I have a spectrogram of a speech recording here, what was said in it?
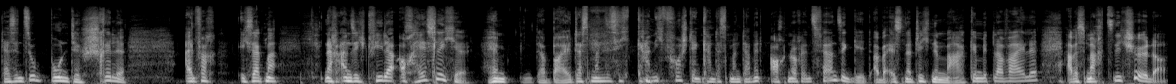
da sind so bunte, schrille, einfach, ich sag mal, nach Ansicht vieler auch hässliche Hemden dabei, dass man sich gar nicht vorstellen kann, dass man damit auch noch ins Fernsehen geht. Aber er ist natürlich eine Marke mittlerweile, aber es macht es nicht schöner.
